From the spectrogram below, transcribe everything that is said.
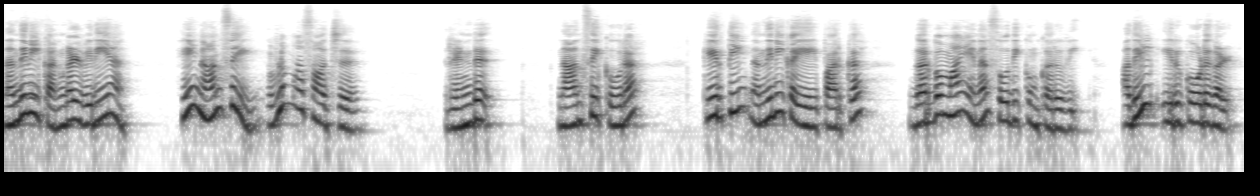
நந்தினி கண்கள் விரிய ஹே நான்சி எவ்வளோ மாதம் ஆச்சு? ரெண்டு நான்சி கூற கீர்த்தி நந்தினி கையை பார்க்க கர்ப்பமா என சோதிக்கும் கருவி. அதில் இரு கோடுகள்.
